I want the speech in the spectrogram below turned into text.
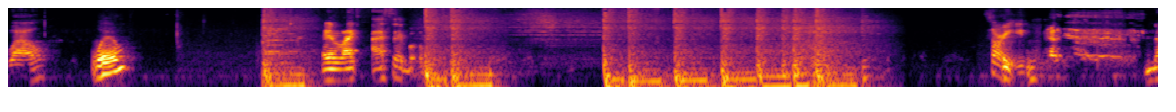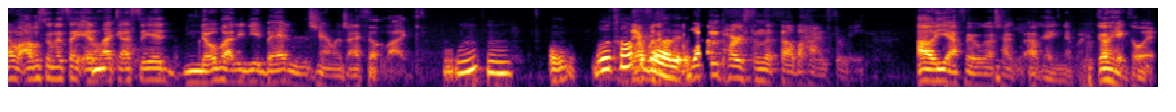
Well, Well, And like I said, before, Sorry. No, I was gonna say, and like I said, nobody did bad in the challenge. I felt like. Mm-mm. Oh, We'll talk there about was it. one person that fell behind for me. Oh yeah, I figured we're gonna talk. Okay, never mind. Go ahead, go ahead.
